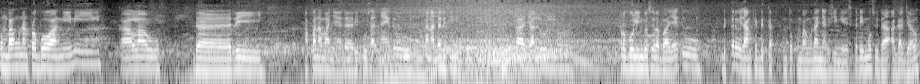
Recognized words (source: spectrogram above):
pembangunan Probowangi ini kalau dari apa namanya dari pusatnya itu kan ada di sini. Buka jalur Probolinggo Surabaya itu dekat hampir dekat untuk pembangunannya ke sini. Ke timur sudah agak jauh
